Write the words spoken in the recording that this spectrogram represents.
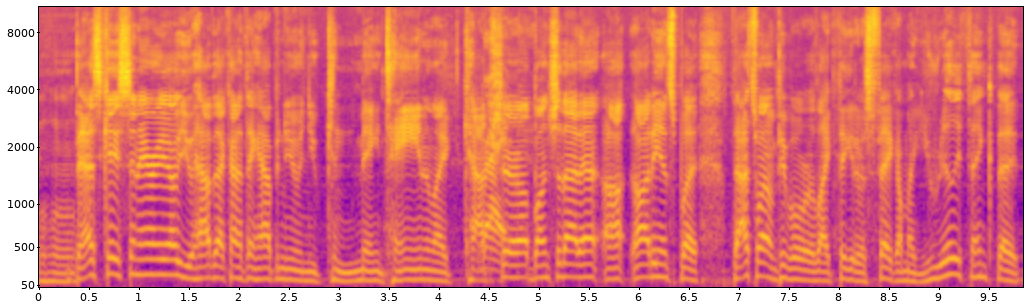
it, best case scenario you have that kind of thing happen to you and you can maintain and like capture Right. a bunch of that uh, audience but that's why when people were like thinking it was fake i'm like you really think that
